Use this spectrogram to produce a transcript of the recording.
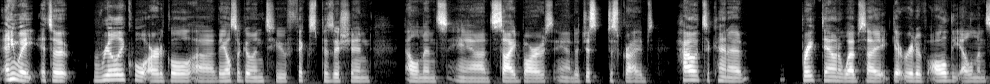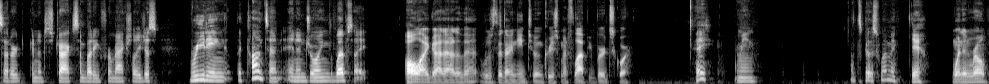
Anyway, it's a really cool article. Uh, they also go into fixed position elements and sidebars, and it just describes how to kind of break down a website, get rid of all the elements that are going to distract somebody from actually just reading the content and enjoying the website. All I got out of that was that I need to increase my Flappy Bird score. Hey, I mean, let's go swimming. Yeah, when in Rome.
